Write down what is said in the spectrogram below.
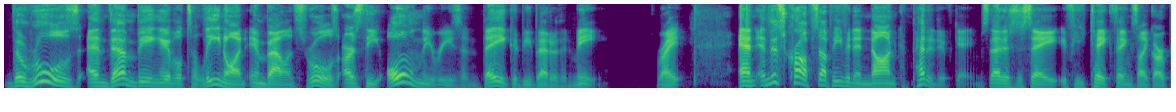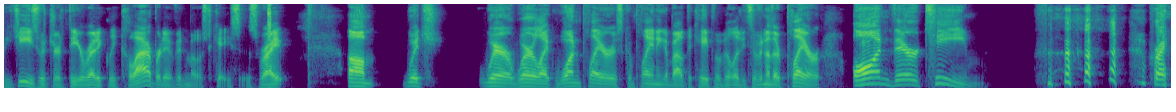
the rules and them being able to lean on imbalanced rules are the only reason they could be better than me, right? And and this crops up even in non-competitive games. That is to say, if you take things like RPGs, which are theoretically collaborative in most cases, right? Um, which where where like one player is complaining about the capabilities of another player on their team, right?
